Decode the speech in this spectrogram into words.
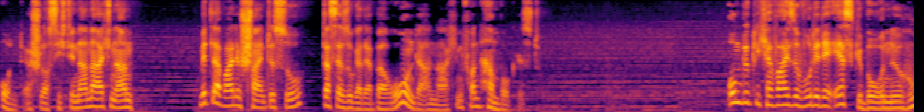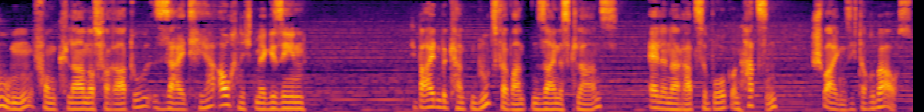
und er schloss sich den Anarchen an. Mittlerweile scheint es so, dass er sogar der Baron der Anarchen von Hamburg ist. Unglücklicherweise wurde der erstgeborene Hugen vom Clan Nosferatu seither auch nicht mehr gesehen. Die beiden bekannten Blutsverwandten seines Clans, Elena Ratzeburg und Hudson, schweigen sich darüber aus.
